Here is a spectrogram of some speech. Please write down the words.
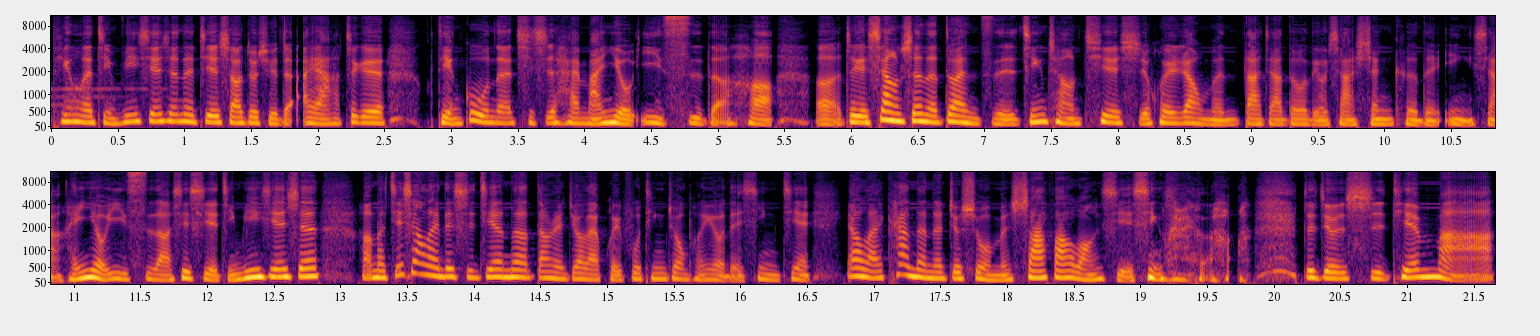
听了景斌先生的介绍，就觉得哎呀，这个典故呢，其实还蛮有意思的哈。呃，这个相声的段子，经常确实会让我们大家都留下深刻的印象，很有意思啊。谢谢景斌先生。好，那接下来的时间呢，当然就要来回复听众朋友的信件。要来看的呢，就是我们沙发王写信来了，这就是天马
